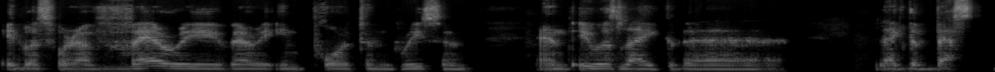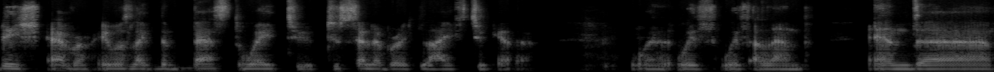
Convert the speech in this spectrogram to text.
it was for a very very important reason. And it was like the like the best dish ever. It was like the best way to to celebrate life together with with, with a lamb. And uh,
